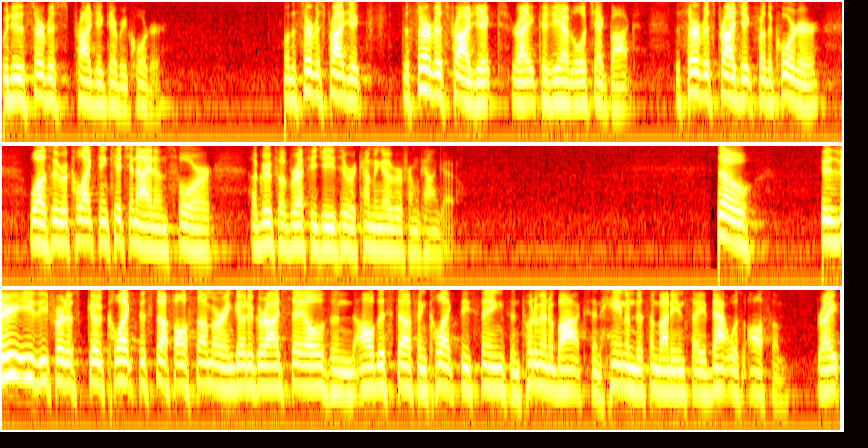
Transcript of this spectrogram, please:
we did a service project every quarter. Well, the service project, the service project, right, because you have the little checkbox, the service project for the quarter was we were collecting kitchen items for a group of refugees who were coming over from Congo. So it was very easy for us to go collect this stuff all summer and go to garage sales and all this stuff and collect these things and put them in a box and hand them to somebody and say, that was awesome, right?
